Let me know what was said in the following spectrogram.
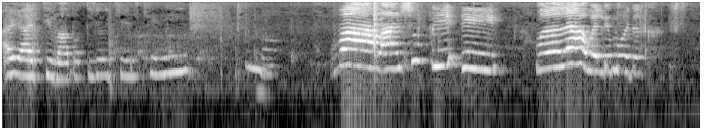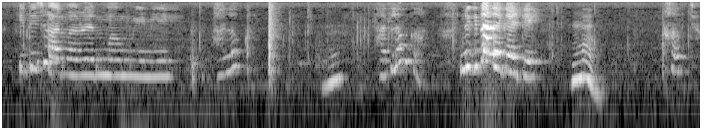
आई आजी बाबा क्लिवची मी वाव आई सुपीटी मला लय आवडले मोदक हॅलो? हं? हॅलो का? निघताले काय ते? मग? खाऊच्या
